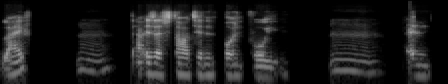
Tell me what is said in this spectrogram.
life, Mm, that is a starting point for you. Mm. And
